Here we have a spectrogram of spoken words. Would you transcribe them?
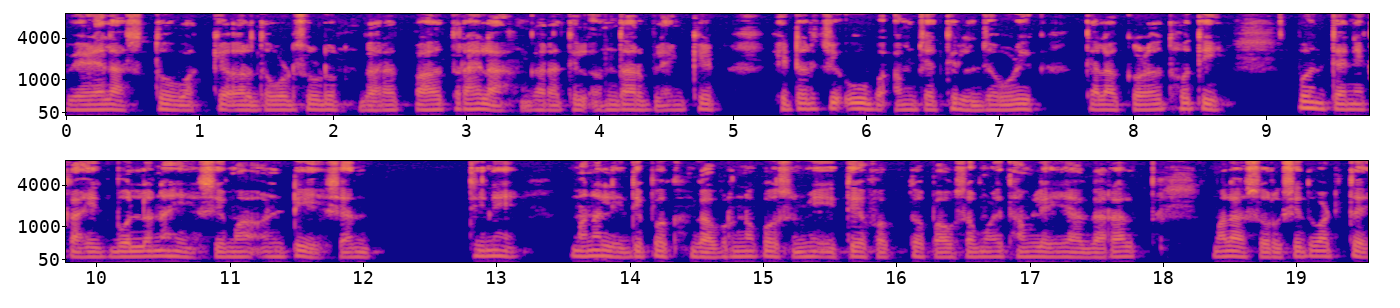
वेळेलाच तो वाक्य अर्धवट सोडून घरात पाहत राहिला. घरातील अंधार, ब्लँकेट, हीटरची ऊब, आमच्यातील जवळीक त्याला कळत होती. पण त्याने काहीच बोललं नाही. सीमा आंटी शांतीने म्हणाली. दीपक, घाबरू नकोस. मी इथे फक्त पावसामुळे थांबले. या घरात मला सुरक्षित वाटतंय.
